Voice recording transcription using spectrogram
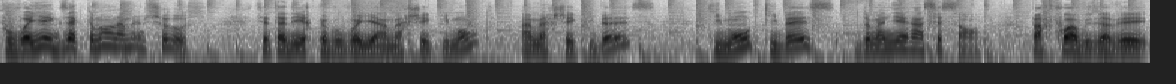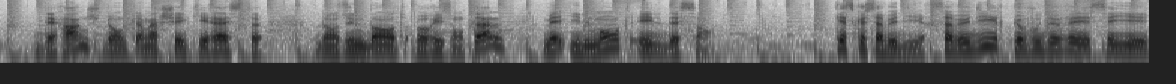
vous voyez exactement la même chose. C'est-à-dire que vous voyez un marché qui monte, un marché qui baisse, qui monte, qui baisse de manière incessante. Parfois vous avez des ranges, donc un marché qui reste dans une bande horizontale, mais il monte et il descend. Qu'est-ce que ça veut dire? Ça veut dire que vous devez essayer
